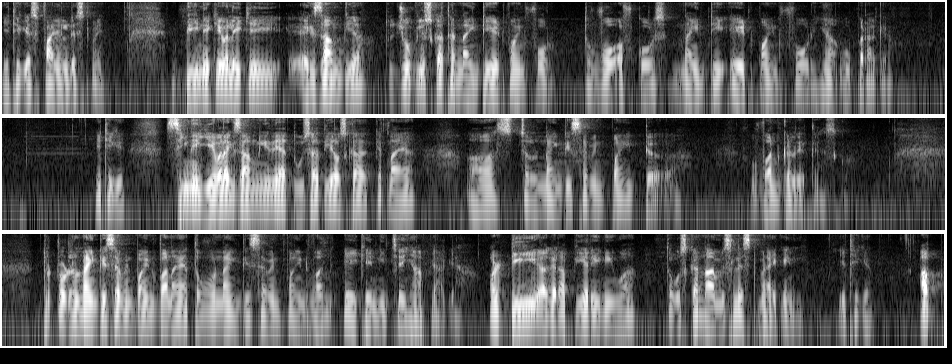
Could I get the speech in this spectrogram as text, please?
ये ठीक है इस फाइनल लिस्ट में। बी ने केवल एक ही एग्ज़ाम दिया तो जो भी उसका था 98.4 तो वो ऑफ़ कोर्स 98.4 यहाँ ऊपर आ गया। ये ठीक है। सी ने ये वाला एग्ज़ाम नहीं दिया दूसरा दिया उसका कितना आया? आ, चलो 97.1 कर देते हैं इसको। तो टोटल 97.1 आया तो वो 97.1 ए के नीचे यहाँ पे आ गया। और डी अगर अपियर ही नहीं हुआ तो उसका नाम इस लिस्ट में आएगा नहीं। ये ठीक है। अब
